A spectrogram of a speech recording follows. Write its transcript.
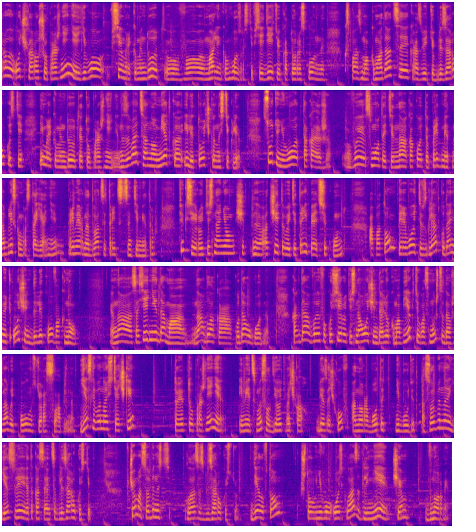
Второе очень хорошее упражнение, его всем рекомендуют э, в маленьком возрасте. Все дети, которые склонны к спазму аккомодации, к развитию близорукости, им рекомендуют это упражнение. Называется оно метка или точка на стекле. Суть у него такая же. Вы смотрите на какой-то предмет на близком расстоянии, примерно 20-30 сантиметров, фиксируетесь на нем, э, отсчитываете 3-5 секунд, а потом переводите взгляд куда-нибудь очень далеко в окно на соседние дома, на облака, куда угодно. Когда вы фокусируетесь на очень далеком объекте, у вас мышца должна быть полностью расслаблена. Если вы носите очки, то это упражнение имеет смысл делать в очках. Без очков оно работать не будет, особенно если это касается близорукости. В чем особенность глаза с близорукостью? Дело в том, что у него ось глаза длиннее, чем в норме.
